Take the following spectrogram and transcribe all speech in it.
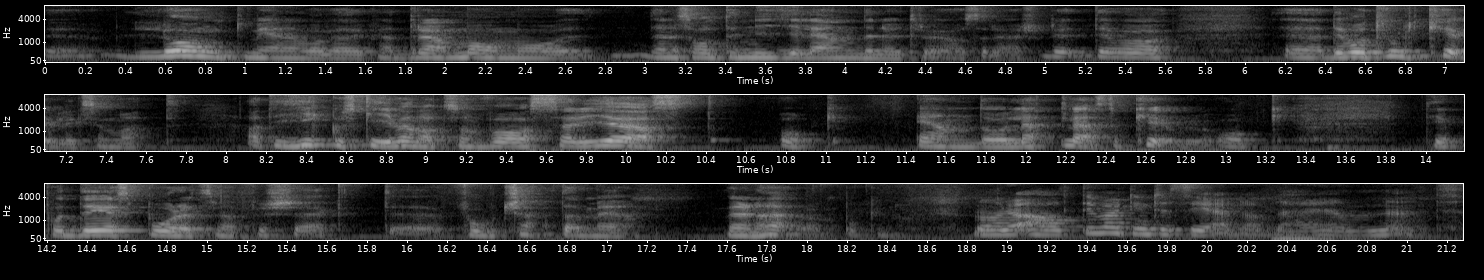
eh, långt mer än vad vi hade kunnat drömma om. Och den är såld till nio länder nu tror jag. Och så där. så det, det, var, det var otroligt kul liksom att, att det gick att skriva något som var seriöst och ändå lättläst och kul. Och det är på det spåret som jag försökt eh, fortsätta med, med den här boken. Men har du alltid varit intresserad av det här ämnet?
